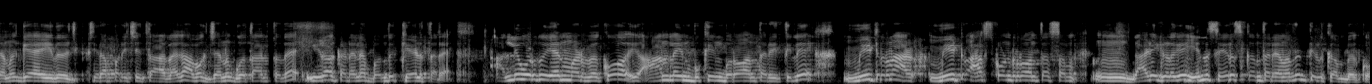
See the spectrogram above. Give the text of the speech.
ಜನಕ್ಕೆ ಇದು ಚಿರಪರಿಚಿತ ಆದಾಗ ಅವಾಗ ಜನಕ್ಕೆ ಗೊತ್ತಾಗ್ತದೆ ಇರೋ ಕಡೆನೆ ಬಂದು ಕೇಳ್ತಾರೆ. ಅಲ್ಲಿವರೆಗೂ ಏನ್ ಮಾಡ್ಬೇಕು? ಆನ್ಲೈನ್ ಬುಕಿಂಗ್ ಬರೋ ಅಂತ ರೀತಿಲಿ ಮೀಟರ್ನ ಮೀಟರ್ ಹಾಕ್ಸ್ಕೊಂಡಿರುವಂತ ಸಂ ಗಾಡಿಗಳಿಗೆ ಎಲ್ಲಿ ಸೇರಿಸ್ಕೊಂತಾರೆ ಅನ್ನೋದನ್ನ ತಿಳ್ಕೊಬೇಕು.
